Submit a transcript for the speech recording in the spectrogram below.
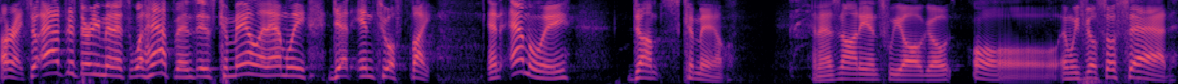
All right, so after 30 minutes, what happens is Camille and Emily get into a fight. And Emily dumps Camille. And as an audience, we all go, oh, and we feel so sad.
